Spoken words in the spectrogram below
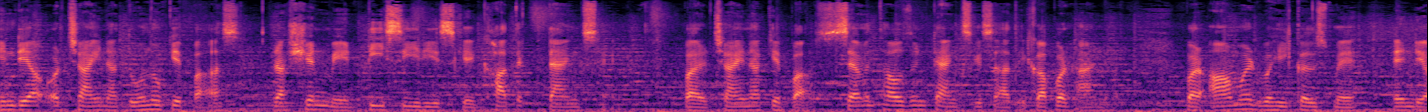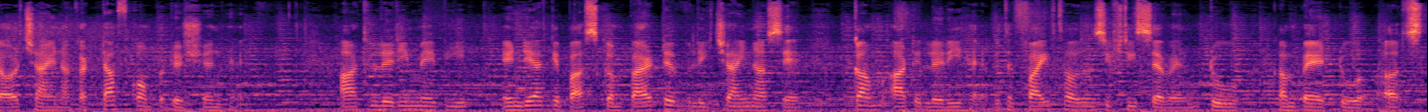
इंडिया और चाइना दोनों के पास रशियन में टी सीरीज़ के घातक टैंक्स हैं। पर चाइना के पास 7000 टैंक्स के साथ एक अपर हैंड है। पर आर्मर्ड व्हीकल्स में इंडिया और चाइना का टफ कंपटीशन है। आर्टिलरी में भी इंडिया के पास कंपैरेटिवली चाइना से कम आर्टिलरी है with 5067 to compare to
